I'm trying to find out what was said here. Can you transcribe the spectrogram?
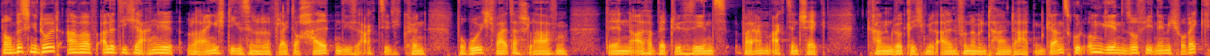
noch ein bisschen Geduld, aber alle, die hier ange oder eingestiegen sind oder vielleicht auch halten diese Aktie, die können beruhigt weiter schlafen. Denn Alphabet, wir sehen es bei einem Aktiencheck, kann wirklich mit allen fundamentalen Daten ganz gut umgehen. So viel nehme ich vorweg.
